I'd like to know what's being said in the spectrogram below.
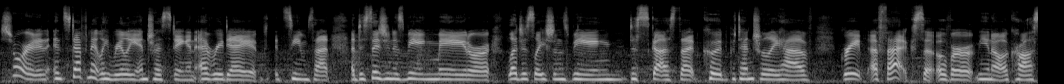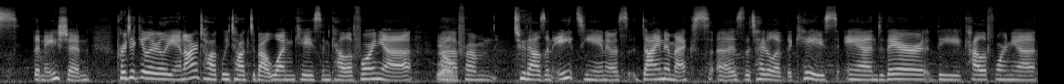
Sure, it's definitely really interesting, and every day it, it seems that a decision is being made or legislation is being discussed that could potentially have great effects over, you know, across the nation. Particularly in our talk, we talked about one case in California uh, yeah. uh, from 2018. It was Dynamex uh, is the title of the case, and there the California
